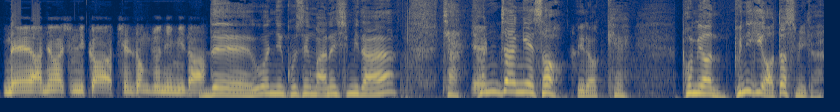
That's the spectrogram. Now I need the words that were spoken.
네, 안녕하십니까. 진성준입니다. 네, 의원님 고생 많으십니다. 자, 예. 현장에서 이렇게 보면 분위기가 어떻습니까?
